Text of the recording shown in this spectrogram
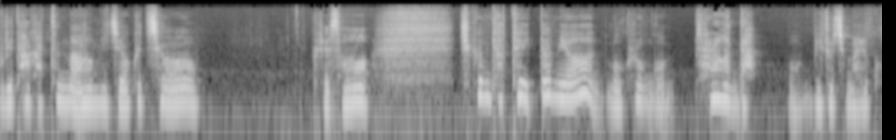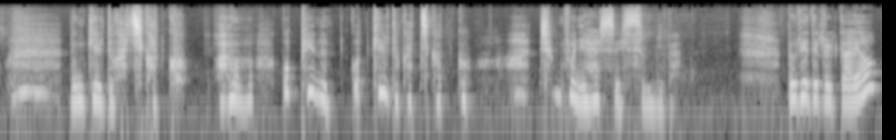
우리 다 같은 마음이죠. 그쵸? 그래서 지금 곁에 있다면 뭐 그런 거 사랑한다. 뭐 미루지 말고 눈길도 같이 걷고 꽃피는 꽃길도 같이 걷고 충분히 할 수 있습니다. 노래 들을까요?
